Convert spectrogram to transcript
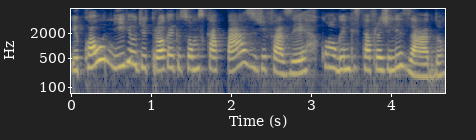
e qual o nível de troca que somos capazes de fazer com alguém que está fragilizado.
